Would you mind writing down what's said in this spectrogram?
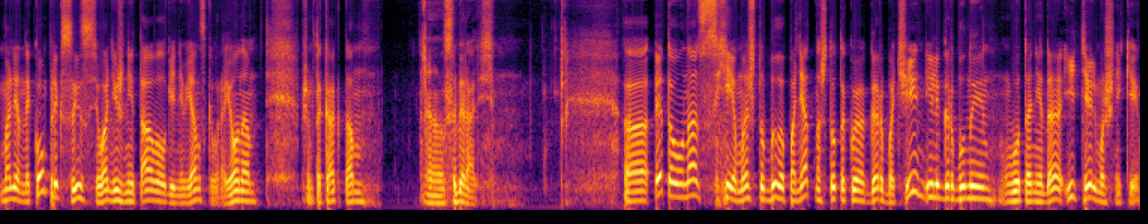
моленный комплекс из села Нижний Таволги Невьянского района. В общем-то, как там э, собирались. А, это у нас схемы, чтобы было понятно, что такое горбачи или горбуны, вот они, да, и тельмошники.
